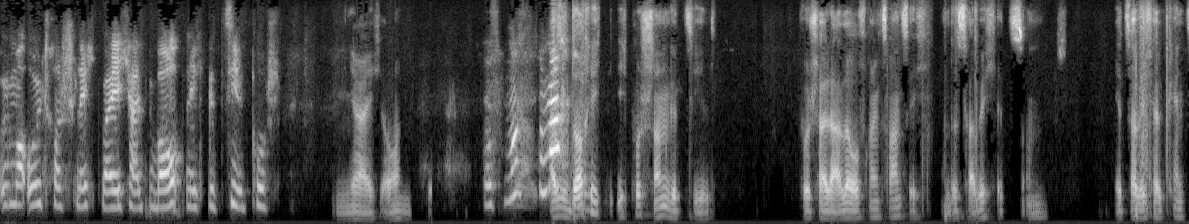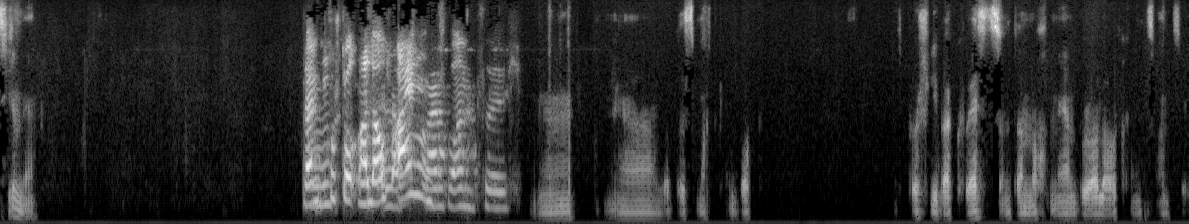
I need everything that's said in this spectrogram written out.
immer ultra schlecht, weil ich halt überhaupt nicht gezielt push. Ja, ich auch nicht. Das musst du machen. Also doch, ich, ich push schon gezielt. Ich push halt alle auf Rang 20. Und das habe ich jetzt. Und jetzt habe ich halt kein Ziel mehr. Dann push doch alle auf alle auf 21. Hm, Ja, aber das macht keinen Bock. Push lieber Quests und dann noch mehr im Brawler Rang 20.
